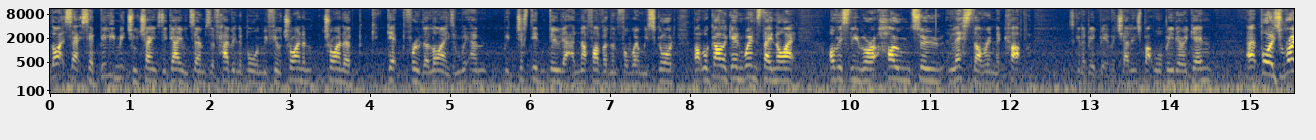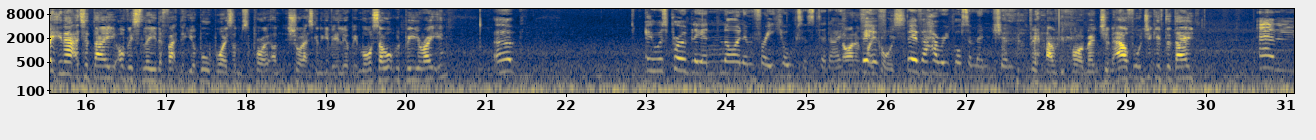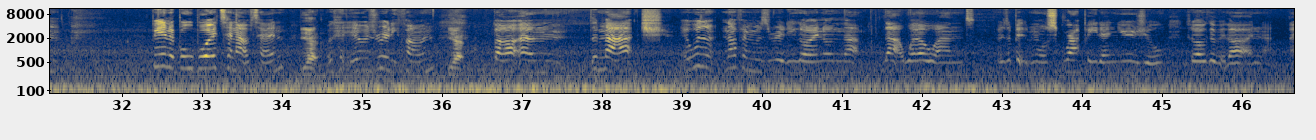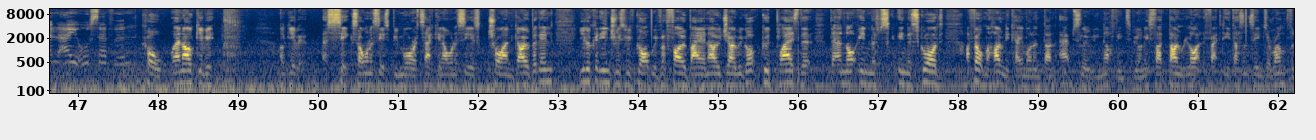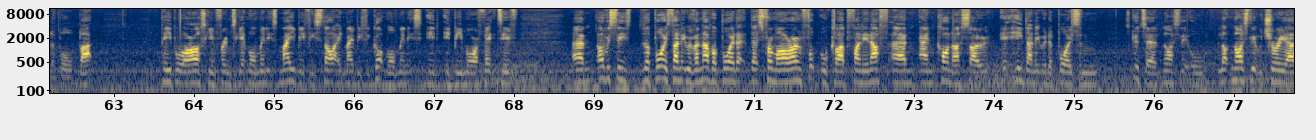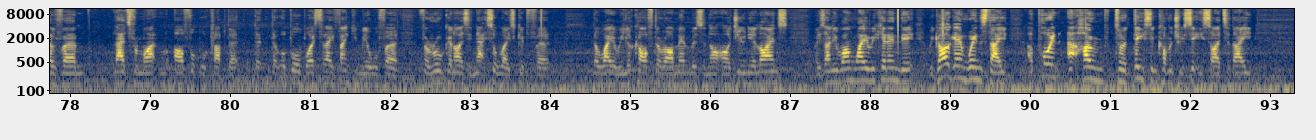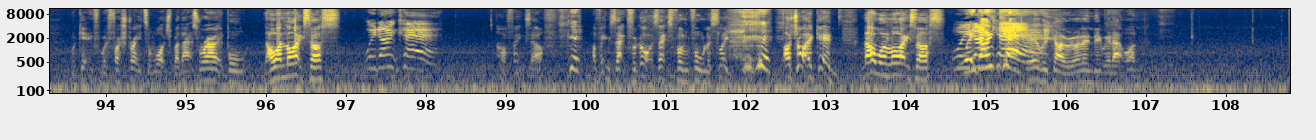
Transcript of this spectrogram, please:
like Zac said, Billy Mitchell changed the game in terms of having the ball in midfield, trying to trying to get through the lines, and we, and we just didn't do that enough, other than for when we scored. But we'll go again Wednesday night. Obviously, we're at home to Leicester in the cup. It's going to be a bit of a challenge, but we'll be there again. Uh, boys, rating out of today, obviously the fact that you're ball boys, I'm surprised. I'm sure that's going to give it a little bit more. So, what would be your rating? It was probably a nine and three quarters today. Nine and bit three of, quarters. Bit of a Harry Potter mention. bit Harry Potter mentioned. Alf, what would you give today? Um, being a ball boy, 10 out of 10. Yeah, It was really fun. yeah. But um, the match, it wasn't. Nothing was really going on that that well, and it was a bit more scrappy than usual. So I'll give it that an, an eight or seven. Cool. And I'll give it. I'll give it a six. I want to see us be more attacking. I want to see us try and go. But then you look at the injuries we've got with Afobe and Ojo. We've got good players that, that are not in the in the squad. I felt Mahoney came on and done absolutely nothing. To be honest, I don't like the fact that he doesn't seem to run for the ball. But people are asking for him to get more minutes. Maybe if he started, maybe if he got more minutes, he'd, he'd be more effective. Um, obviously, the boys done it with another boy that, that's from our own football club, funny enough, um, and Connor. So he done it with the boys, and it's good to nice little nice little trio of um, lads from my, our football club that, that, that were ball boys today. Thank you, Mill, for for organising that. It's always good for the way we look after our members and our, our junior lions. There's only one way we can end it. We go again Wednesday. A point at home to a decent Coventry City side today. We're getting we're frustrated to watch, but that's reality ball. No one likes us. We don't care. Oh, thanks, Alf. I think Zac forgot. Zac's fallen, fallen asleep. I'll try it again. No one likes us. We don't care. There we go. We'll end it with that one.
